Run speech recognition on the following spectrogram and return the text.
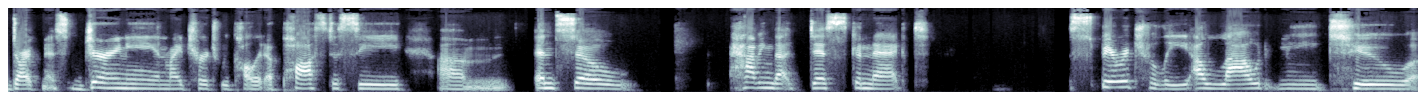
darkness journey. In my church, we call it apostasy. Um, and so having that disconnect spiritually allowed me to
